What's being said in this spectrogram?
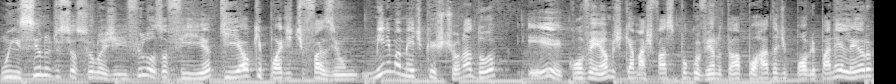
o ensino de sociologia e filosofia, que é o que pode te fazer um minimamente questionador, e convenhamos que é mais fácil pro governo ter uma porrada de pobre paneleiro,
